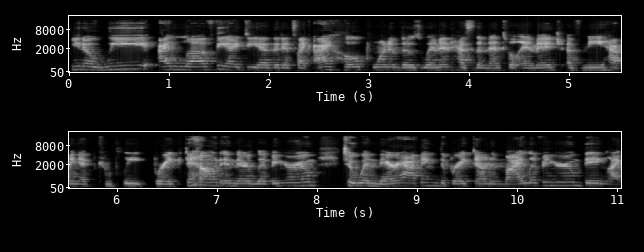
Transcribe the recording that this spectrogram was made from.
you know, we, I love the idea that it's like, I hope one of those women has the mental image of me having a complete breakdown in their living room to when they're having the breakdown in my living room, being like,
